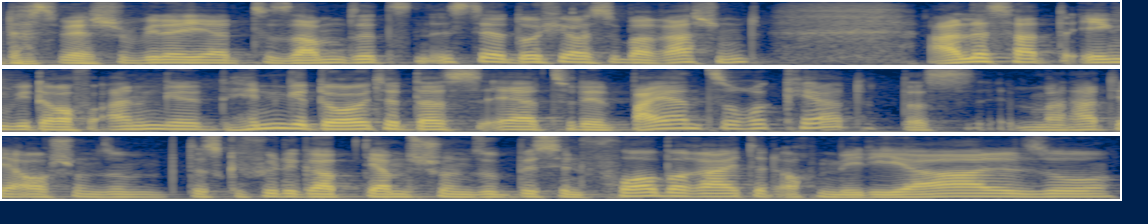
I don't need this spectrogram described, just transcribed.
dass wir schon wieder hier zusammensitzen, ist ja durchaus überraschend. Alles hat irgendwie darauf hingedeutet, dass er zu den Bayern zurückkehrt. Das, man hat ja auch schon so das Gefühl gehabt, die haben es schon so ein bisschen vorbereitet, auch medial so.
